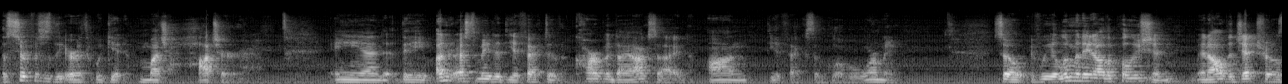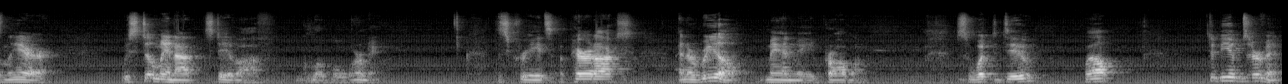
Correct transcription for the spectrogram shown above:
the surface of the earth would get much hotter. And they underestimated the effect of carbon dioxide on the effects of global warming. So if we eliminate all the pollution and all the jet trails in the air, we still may not stave off global warming. This creates a paradox and a real man-made problem. So what to do? Well, to be observant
